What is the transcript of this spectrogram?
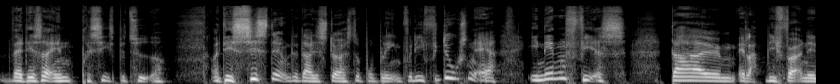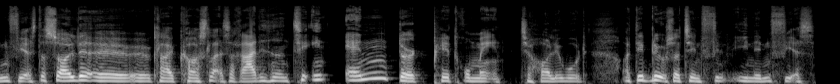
hvad det så end præcis betyder. Og det er sidstnævnte, der er det største problem, fordi fidusen er, i 1980, der, øh, eller lige før 1980, der solgte øh, øh Clive Cussler altså rettigheden til en anden Dirk Pitt-roman til Hollywood, og det blev så til en film i 1980.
